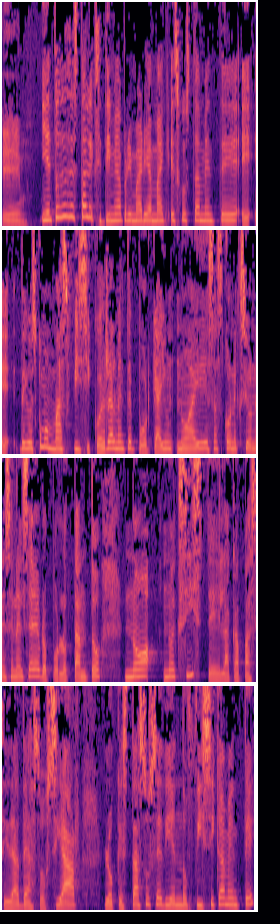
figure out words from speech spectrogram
Eh, y entonces esta lexitimia primaria, Mike, es justamente, eh, eh, digo, es como más físico, es realmente porque hay un, no hay esas conexiones en el cerebro, por lo tanto, no, no existe la capacidad de asociar lo que está sucediendo físicamente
